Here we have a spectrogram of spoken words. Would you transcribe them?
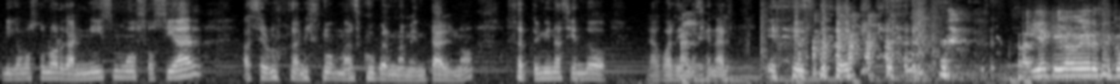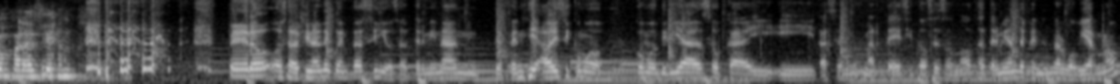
digamos un organismo social a ser un organismo más gubernamental, ¿no? O sea, termina siendo la Guardia Dale. Nacional. Este, Sabía que iba a haber esa comparación. pero, o sea, al final de cuentas sí, o sea, terminan defendiendo, ahora sí como, como diría Soca y, y las hermanas Martés y todos esos, ¿no? O sea, terminan defendiendo al gobierno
